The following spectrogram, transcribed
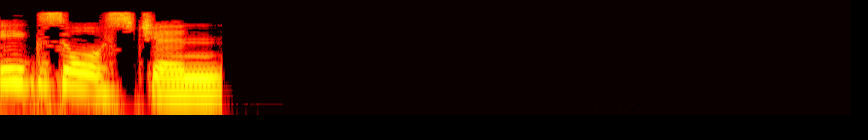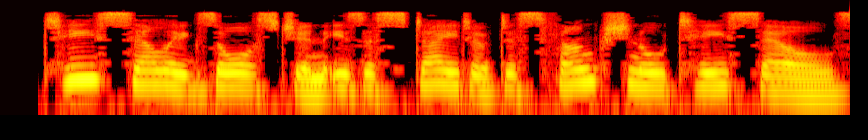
Exhaustion. T-cell exhaustion is a state of dysfunctional T cells.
